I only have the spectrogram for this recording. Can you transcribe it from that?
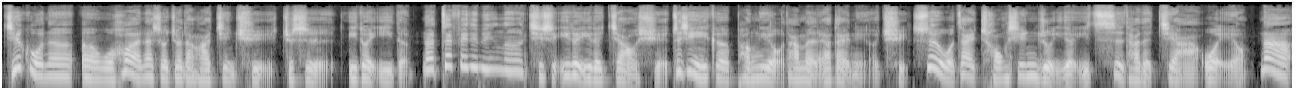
结果呢？呃，我后来那时候就让他进去，就是一对一的。那在菲律宾呢，其实一对一的教学，最近一个朋友他们要带女儿去，所以我再重新捋了一次他的价位哦。那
